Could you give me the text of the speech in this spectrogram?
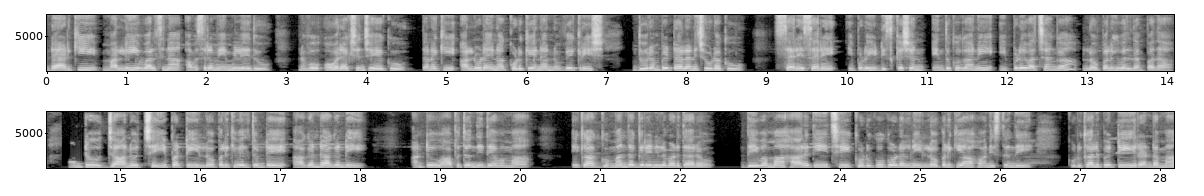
డాడ్కి మళ్ళీ ఇవ్వాల్సిన అవసరం ఏమీ లేదు. నువ్వు ఓవరాక్షన్ చేయకు. తనకి అల్లుడైనా కొడుకైనా నువ్వే క్రీష్. దూరం పెట్టాలని చూడకు. సరే సరే. ఇప్పుడు ఈ డిస్కషన్ ఎందుకు గాని ఇప్పుడే వచ్చాంగా లోపలికి వెళ్దాం పదా అంటూ జాను చెయ్యి పట్టి లోపలికి వెళ్తుంటే ఆగండి ఆగండి అంటూ ఆపుతుంది దేవమ్మ. ఇక గుమ్మం దగ్గరే నిలబడతారు. దేవమ్మ హారతి ఇచ్చి కొడుకు కోడల్ని లోపలికి ఆహ్వానిస్తుంది. కుడుకాలు పెట్టి రండమ్మా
